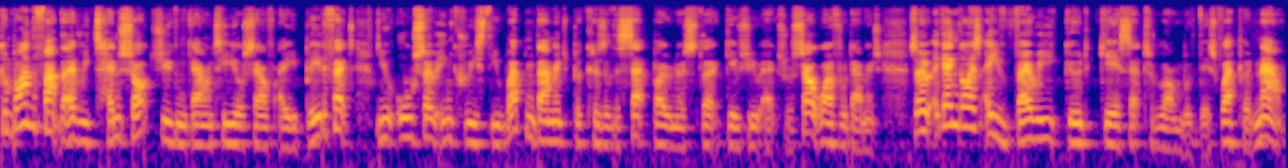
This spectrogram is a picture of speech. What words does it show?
combine the fact that every 10 shots you can guarantee yourself a bleed effect you also increase the weapon damage because of the set bonus that gives you assault rifle damage. So again guys, a very good gear set to run with this weapon. Now,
